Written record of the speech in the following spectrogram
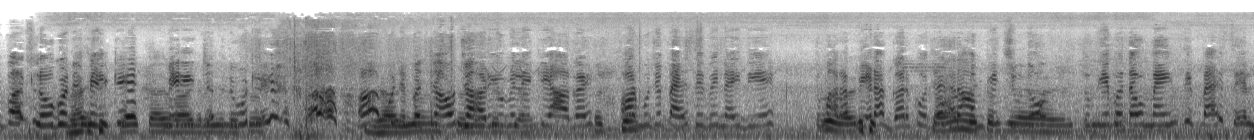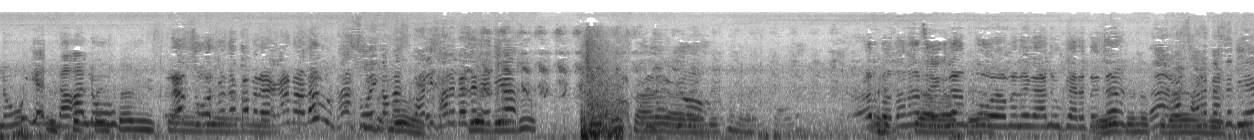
चार पाँच लोगों ने मिलके मेरी इज़्ज़त लूट। ली। मुझे बचाओ झाड़ियों में लेके आ गए अच्छा। और मुझे पैसे भी नहीं दिए। तुम्हारा बेड़ा गर्क हो जाए हराम लेकर के चूदो। तुम ये बताओ मैं इनसे पैसे लूँ या ना लूँ? सौ रुपए तो कम रहेगा मैडम। सौ ही कम है सारे पैसे दे दिए। देखो, रहे हैं, देखो ना। बता ना देख ले हम तो होया में लेके आने को कह रहे थे सारे पैसे दिए।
